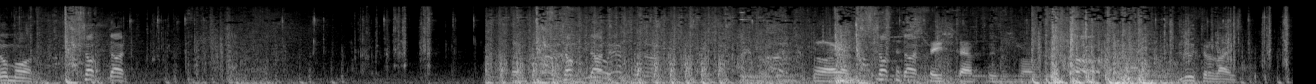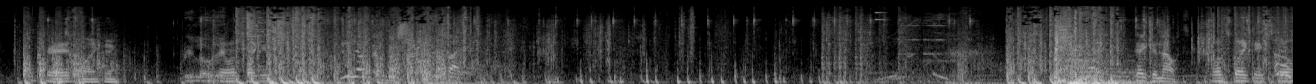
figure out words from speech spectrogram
No more. Shock that. Shock dart. Oh, I got Shock dart. space stab through this mouth. Neutralized. Great. Flanking. Yeah, one second. Spotted. Taken out. One's flanking still.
